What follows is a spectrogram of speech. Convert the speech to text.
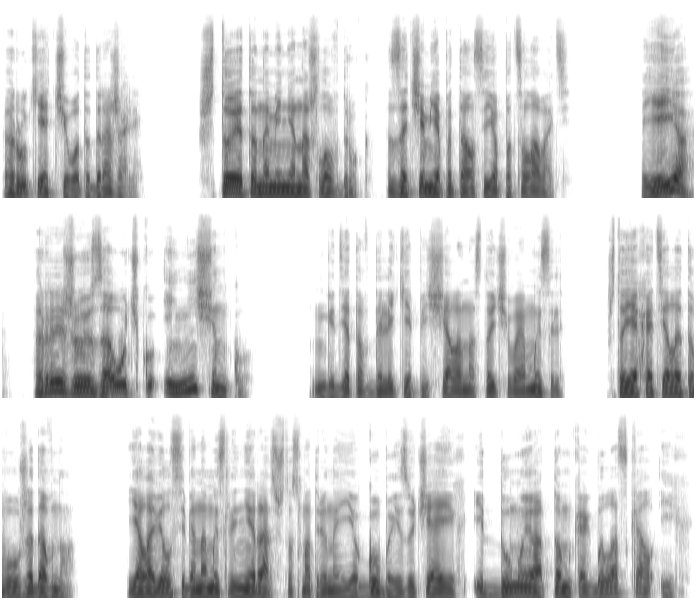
руки от чего-то дрожали. Что это на меня нашло вдруг? Зачем я пытался ее поцеловать? Ее, рыжую заучку и нищенку? Где-то вдалеке пищала настойчивая мысль, что я хотел этого уже давно. Я ловил себя на мысли не раз, что смотрю на ее губы, изучая их, и думаю о том, как бы ласкал их.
